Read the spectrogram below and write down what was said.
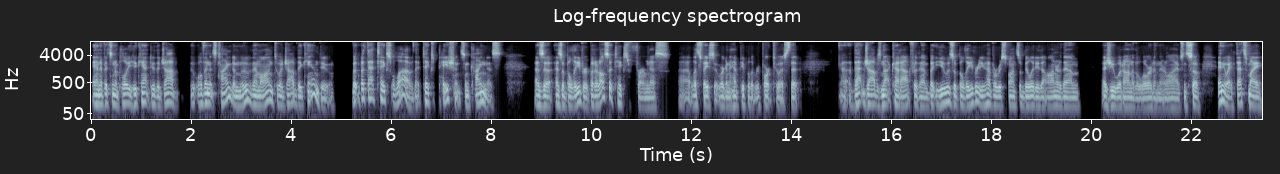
And if it's an employee who can't do the job, well, then it's time to move them on to a job they can do. But but that takes love, that takes patience and kindness as a as a believer. But it also takes firmness. Uh, let's face it, we're going to have people that report to us that uh, that job's not cut out for them. But you, as a believer, you have a responsibility to honor them as you would honor the Lord in their lives. And so, anyway, that's my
